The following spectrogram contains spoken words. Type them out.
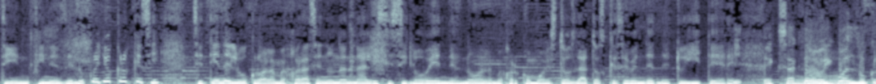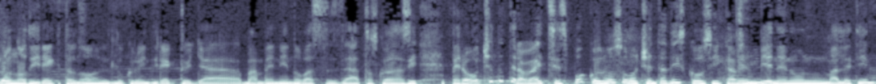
sin fines de lucro. Yo creo que sí, sí tiene lucro. A lo mejor hacen un análisis y lo venden, ¿no? A lo mejor como estos datos que se venden de Twitter. eh, Exacto, o- igual lucro no directo, ¿no? El lucro indirecto ya van vendiendo bases de datos, cosas así. Pero 80 terabytes es poco, ¿no? Son 80 discos y caben bien en un maletín.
